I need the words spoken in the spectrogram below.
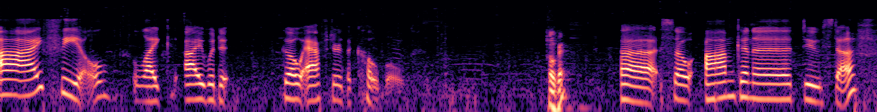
I feel like I would go after the kobold. okay. Uh, so I'm gonna do stuff.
